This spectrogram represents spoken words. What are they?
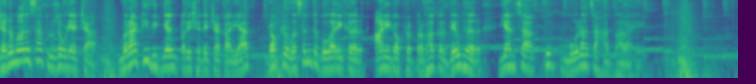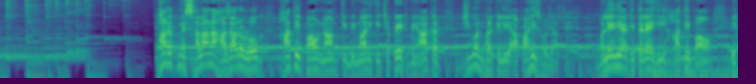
जनमानसात रुजवण्याच्या मराठी विज्ञान परिषदेच्या कार्यात डॉक्टर वसंत गोवारीकर आणि डॉक्टर प्रभाकर देवधर यांचा खूप मोलाचा हातभार आहे. भारत में सालाना हज़ारों लोग हाथी, पाँव, नाम की बीमारी की चपेट में आकर जीवन भर के लिए अपाहिज हो जाते हैं। मलेरिया की तरह ही हाथी, पाँव एक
